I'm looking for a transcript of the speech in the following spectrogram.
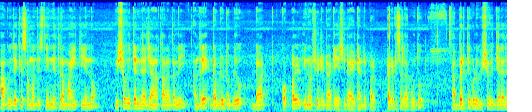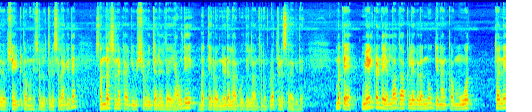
ಹಾಗೂ ಇದಕ್ಕೆ ಸಂಬಂಧಿಸಿದ ಇನ್ನಿತರ ಮಾಹಿತಿಯನ್ನು ವಿಶ್ವವಿದ್ಯಾನಿಲಯ ಜಾಲತಾಣದಲ್ಲಿ, ಅಂದರೆ W W dot Koppal university dot A C dot ಅಂದರೆ ಪ್ರ, ಪ್ರಕಟಿಸಲಾಗುವುದು. ಅಭ್ಯರ್ಥಿಗಳು ವಿಶ್ವವಿದ್ಯಾಲಯದ ವೆಬ್ಸೈಟ್ ಗಮನಿಸಲು ತಿಳಿಸಲಾಗಿದೆ. ಸಂದರ್ಶನಕ್ಕಾಗಿ ವಿಶ್ವವಿದ್ಯಾಲಯದ ಯಾವುದೇ ಭತ್ಯೆಗಳನ್ನು ನೀಡಲಾಗುವುದಿಲ್ಲ ಅಂತಲೂ ಕೂಡ ತಿಳಿಸಲಾಗಿದೆ. ಮತ್ತು ಮೇಲ್ಕಂಡ ಎಲ್ಲ ದಾಖಲೆಗಳನ್ನು ದಿನಾಂಕ ಮೂವತ್ತನೇ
